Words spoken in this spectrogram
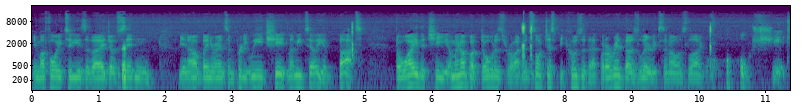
In my 42 years of age, I've said and you know I've been around some pretty weird shit. Let me tell you, but the way that she, I mean, I've got daughters, right? And it's not just because of that, but I read those lyrics and I was like, oh shit,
